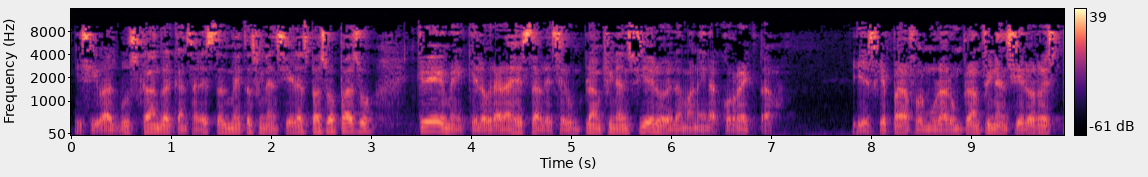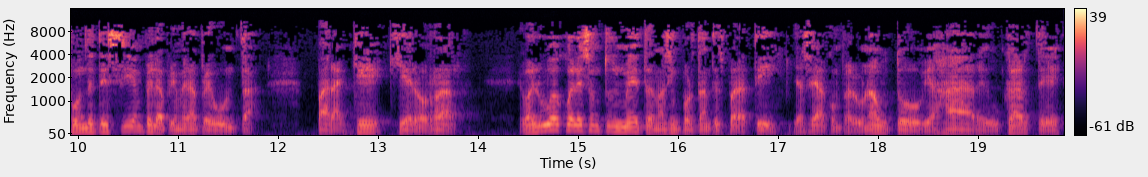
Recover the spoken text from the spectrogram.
Y si vas buscando alcanzar estas metas financieras paso a paso, créeme que lograrás establecer un plan financiero de la manera correcta. Y es que para formular un plan financiero respóndete siempre la primera pregunta, ¿para qué quiero ahorrar? Evalúa cuáles son tus metas más importantes para ti, ya sea comprar un auto, viajar, educarte,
